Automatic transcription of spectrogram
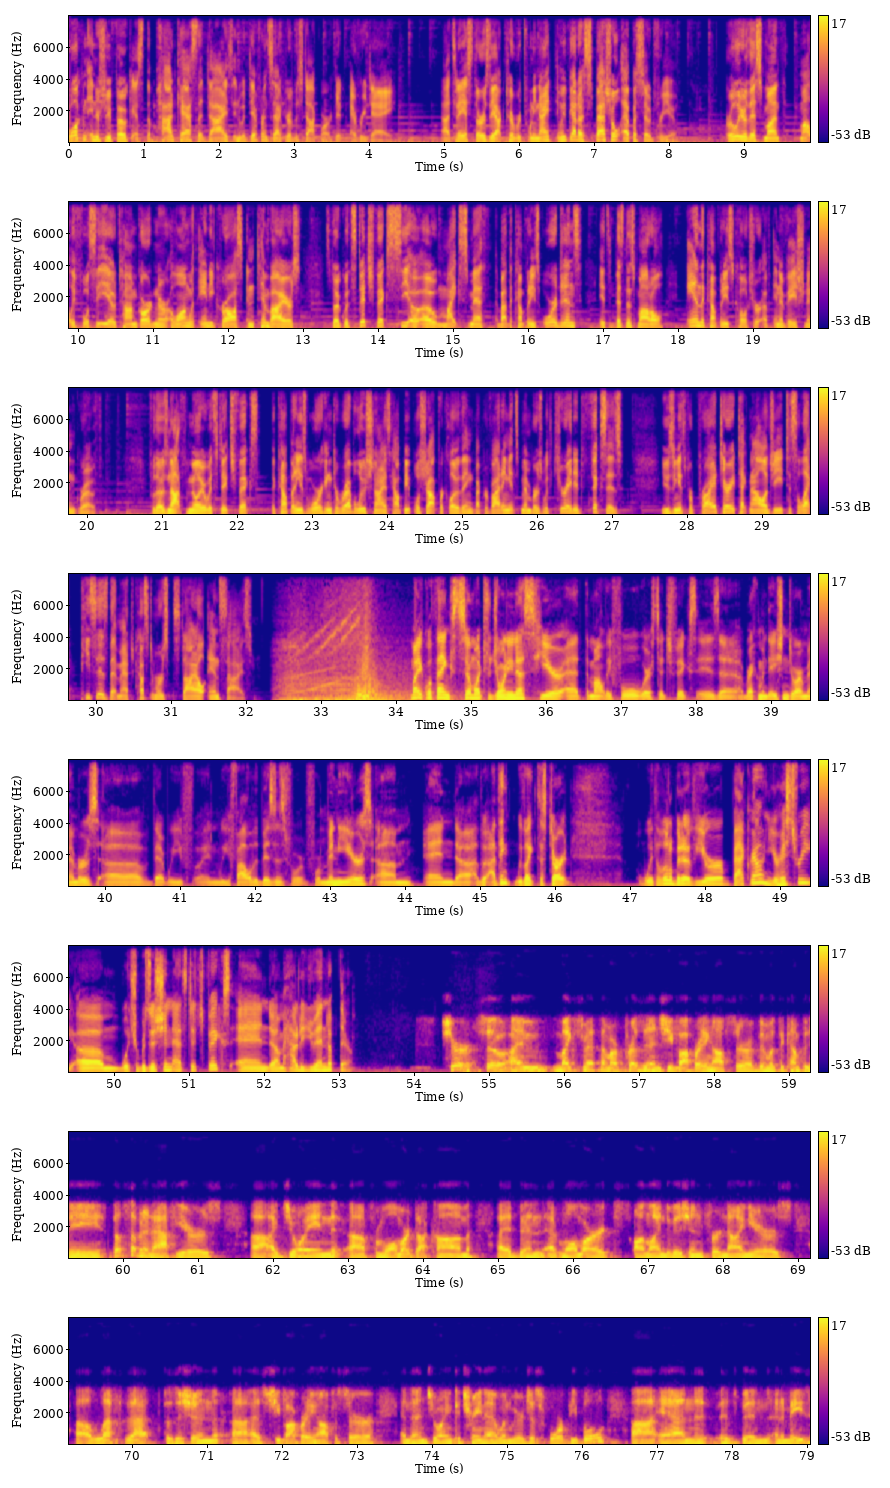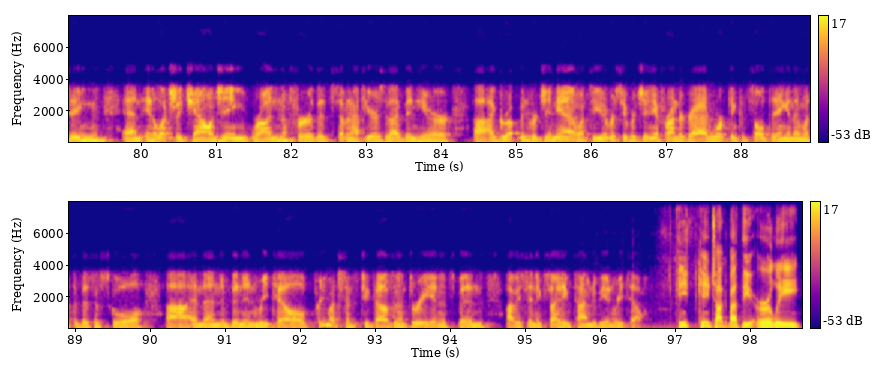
Welcome to Industry Focus, the podcast that dives into a different sector of the stock market every day. Uh, today is Thursday, October 29th, and we've got a special episode for you. Earlier this month, Motley Fool CEO Tom Gardner, along with Andy Cross and Tim Beyers, spoke with Stitch Fix COO Mike Smith about the company's origins, its business model, and the company's culture of innovation and growth. For those not familiar with Stitch Fix, the company is working to revolutionize how people shop for clothing by providing its members with curated fixes using its proprietary technology to select pieces that match customers' style and size. Mike, well, thanks so much for joining us here at the Motley Fool, where Stitch Fix is a recommendation to our members uh, that we've and we follow the business for for many years. Um, and uh, I think we'd like to start with a little bit of your background, your history, um, what's your position at Stitch Fix, and um, how did you end up there? Sure. So I'm Mike Smith. I'm our president and chief operating officer. I've been with the company about seven and a half years. Uh, I joined uh, from Walmart.com. I had been at Walmart's online division for nine years. Uh, left that position uh, as chief operating officer and then joined Katrina when we were just four people. Uh, and it's been an amazing and intellectually challenging run for the seven and a half years that I've been here. Uh, I grew up in Virginia, went to University of Virginia for undergrad, worked in consulting, and then went to business school, uh, and then been in retail pretty much since 2003. And it's been obviously an exciting time to be in retail. Can you can you talk about the early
